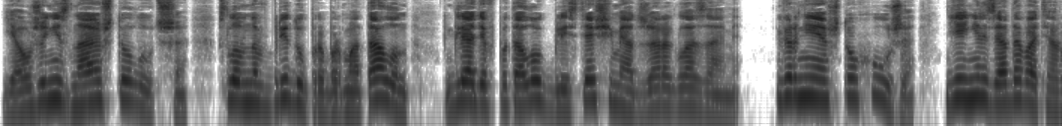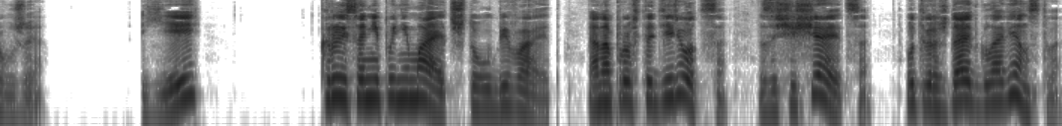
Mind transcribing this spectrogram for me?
Я уже не знаю, что лучше, словно в бреду пробормотал он, глядя в потолок блестящими от жара глазами. Вернее, что хуже, ей нельзя давать оружие. Ей? Крыса не понимает, что убивает. Она просто дерется, защищается, утверждает главенство.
